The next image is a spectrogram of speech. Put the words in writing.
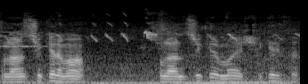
Kulağınızı çekerim ha. Kulağınızı çekerim ha eşek herifler.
